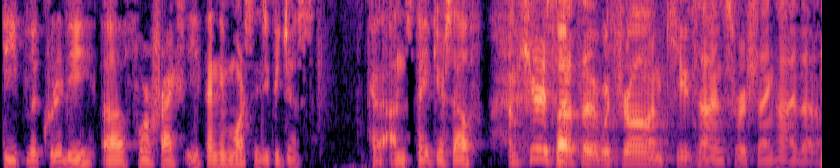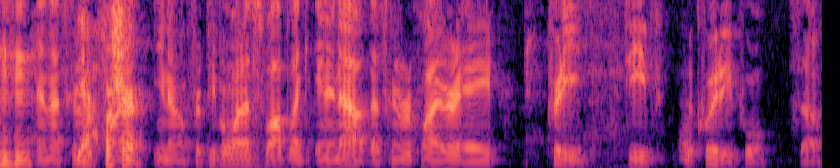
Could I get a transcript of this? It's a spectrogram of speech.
deep liquidity uh, for Frax ETH anymore, since you could just kind of unstake yourself. I'm curious but, about the withdrawal and queue times for Shanghai though, mm-hmm. and that's going to yeah for sure. You know, for people want to swap like in and out, that's going to require a pretty deep liquidity pool. So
